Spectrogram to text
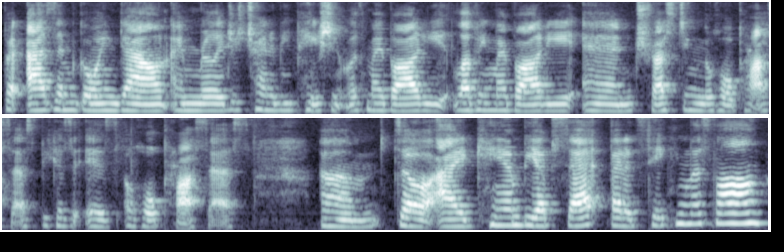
But as I'm going down, I'm really just trying to be patient with my body, loving my body, and trusting the whole process because it is a whole process. Um, so I can be upset that it's taking this long,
